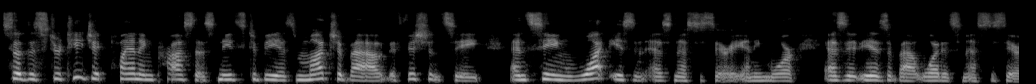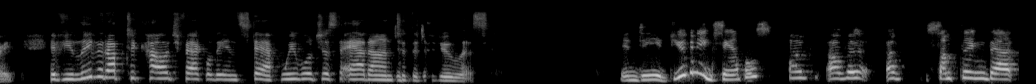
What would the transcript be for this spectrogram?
so the strategic planning process needs to be as much about efficiency and seeing what isn't as necessary anymore as it is about what is necessary. If you leave it up to college faculty and staff, we will just add on to the to-do list. Indeed. Do you have any examples of, of, a, of something that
